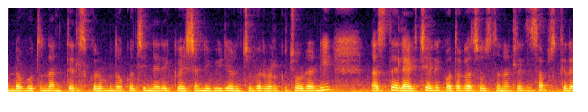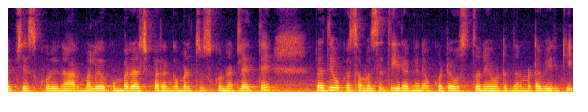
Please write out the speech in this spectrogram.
ఉండబోతుందని తెలుసుకునే ముందు ఒక చిన్న రిక్వెస్ట్ అండి. వీడియోని చివరి వరకు చూడండి. నచ్చితే లైక్ చేయండి. కొత్తగా చూస్తున్నట్లయితే సబ్స్క్రైబ్ చేసుకోండి నార్మల్గా కుంభరాశి పరంగా మనం చూసుకున్నట్లయితే ప్రతి ఒక్క సమస్య తీరంగానే ఒకటే వస్తూనే ఉంటుందన్నమాట వీరికి.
